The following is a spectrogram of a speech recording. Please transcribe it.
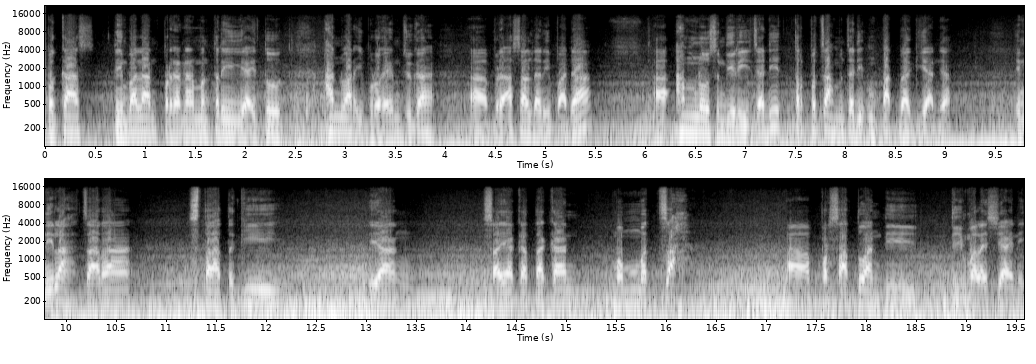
bekas timbalan Perdana Menteri yaitu Anwar Ibrahim juga uh, berasal daripada uh, AMNO sendiri. Jadi terpecah menjadi empat bagian ya. Inilah cara strategi yang saya katakan memecah uh, persatuan di di Malaysia ini.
